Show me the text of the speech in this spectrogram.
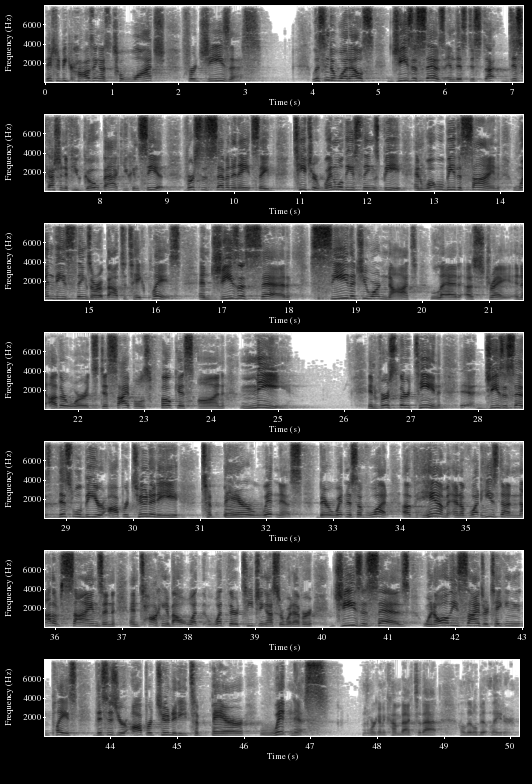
They should be causing us to watch for Jesus. Listen to what else Jesus says in this dis- discussion. If you go back, you can see it. Verses 7 and 8 say, Teacher, when will these things be? And what will be the sign when these things are about to take place? And Jesus said, See that you are not led astray. In other words, disciples focus on me. In verse 13, Jesus says, This will be your opportunity to bear witness. Bear witness of what? Of Him and of what He's done, not of signs and, and talking about what, what they're teaching us or whatever. Jesus says, when all these signs are taking place, this is your opportunity to bear witness. And we're going to come back to that a little bit later.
